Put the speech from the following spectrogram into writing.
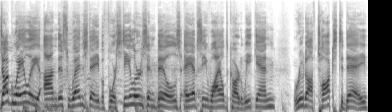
Doug Whaley on this Wednesday before Steelers and Bills AFC wildcard weekend. Rudolph talks today.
